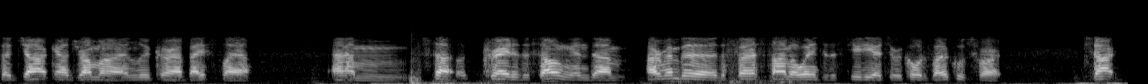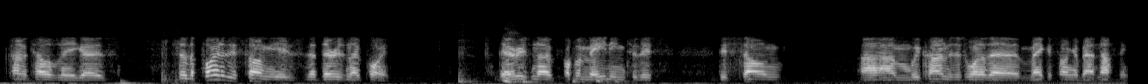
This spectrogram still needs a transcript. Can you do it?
so Jark, our drummer, and Luca, our bass player, um, start, created the song. And um, I remember the first time I went into the studio to record vocals for it. Jark kind of tells me, he goes, "So the point of this song is that there is no point. There is no proper meaning to this this song. Um, we kind of just wanted to make a song about nothing."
